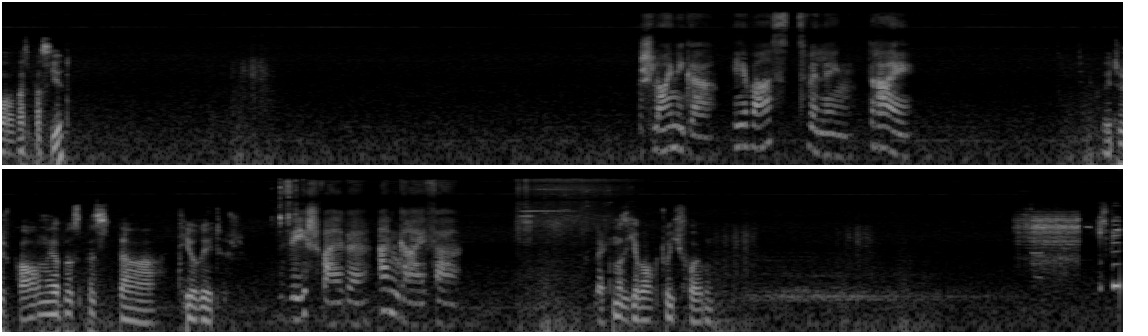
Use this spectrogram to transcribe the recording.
Aber was passiert? Beschleuniger. Evas Zwilling. 3. Theoretisch brauchen wir bloß bis da. Theoretisch. Seeschwalbe, Angreifer. Vielleicht muss ich aber auch durchfolgen. Ich bin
